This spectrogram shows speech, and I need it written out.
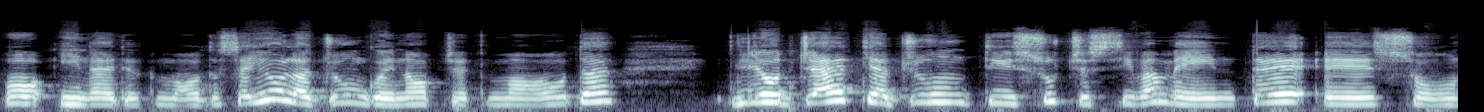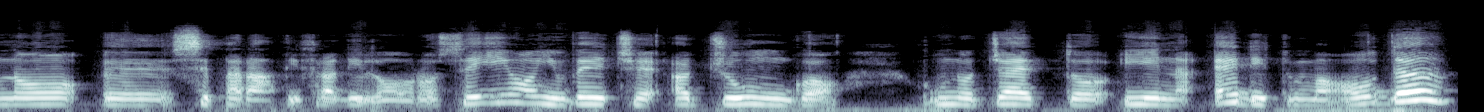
o in edit mode? Se io lo aggiungo in object mode gli oggetti aggiunti successivamente eh, sono eh, separati fra di loro. Se io invece aggiungo un oggetto in edit mode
